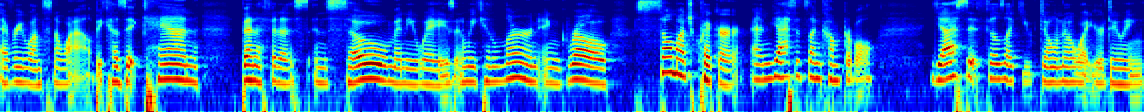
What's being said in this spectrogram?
every once in a while because it can benefit us in so many ways and we can learn and grow so much quicker. And yes, it's uncomfortable. Yes, it feels like you don't know what you're doing,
